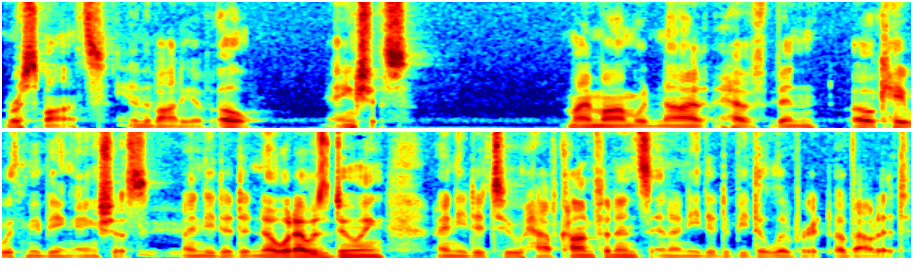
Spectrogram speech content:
response in the body of, oh, anxious My mom would not have been okay with me being anxious. I needed to know what I was doing. I needed to have confidence and I needed to be deliberate about it.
